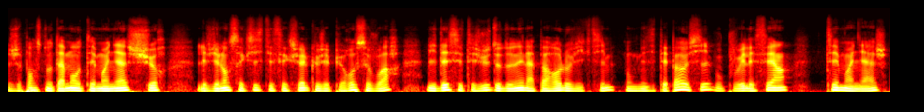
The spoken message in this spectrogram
Je pense notamment aux témoignages sur les violences sexistes et sexuelles que j'ai pu recevoir. L'idée, c'était juste de donner la parole aux victimes, donc n'hésitez pas aussi, vous pouvez laisser un témoignage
